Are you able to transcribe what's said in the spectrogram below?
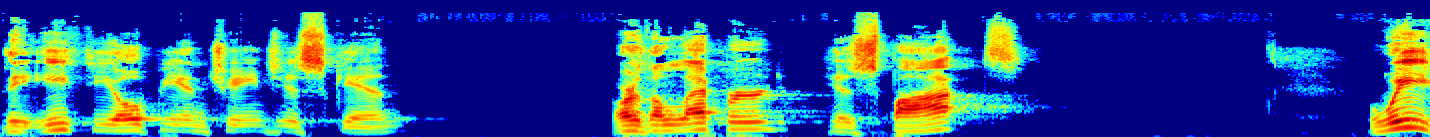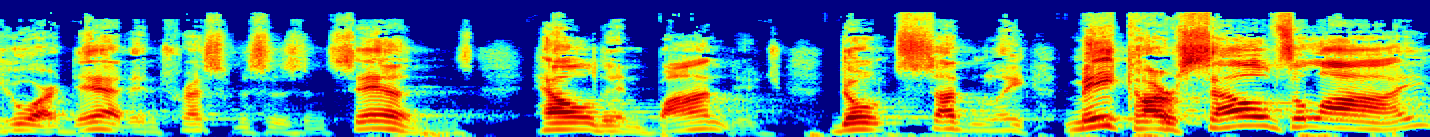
the Ethiopian change his skin? Or the leopard his spots? We who are dead in trespasses and sins, held in bondage, don't suddenly make ourselves alive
